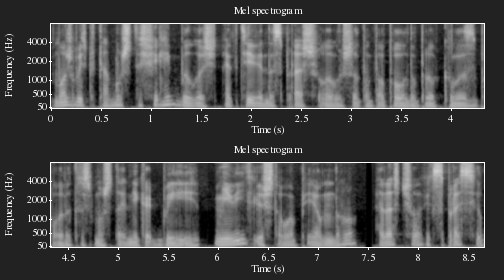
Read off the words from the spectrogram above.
Может быть, потому что Филипп был очень активен и спрашивал что-то по поводу пробкового сбора. То есть, может, они как бы и не видели, что мы пьем, но раз человек спросил,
